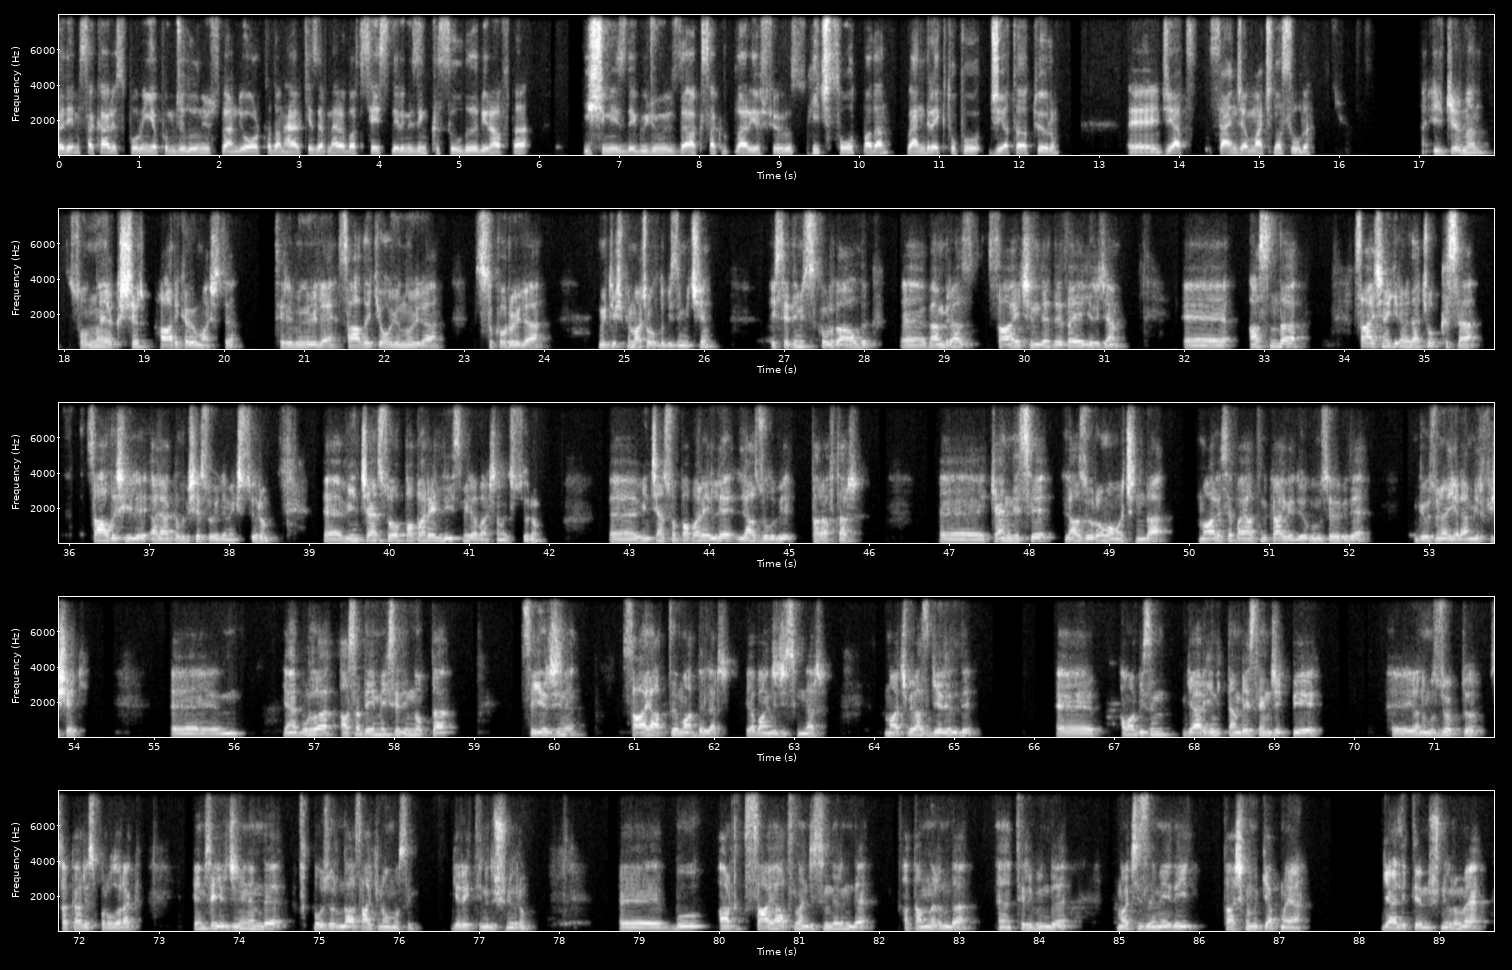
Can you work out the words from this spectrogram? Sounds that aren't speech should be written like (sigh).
Akademi Sakaryaspor'un yapımcılığını üstlendiği ortadan herkese merhaba. Seslerimizin kısıldığı bir hafta. İşimizde, gücümüzde aksaklıklar yaşıyoruz. Hiç soğutmadan ben direkt topu Cihat'a atıyorum. Ee, Cihat, sence maç nasıldı? İlk yarının sonuna yakışır harika bir maçtı. Tribünüyle, sahadaki oyunuyla, skoruyla müthiş bir maç oldu bizim için. İstediğimiz skoru da aldık. Ee, ben biraz saha içinde detaya gireceğim. Ee, aslında saha içine girmeden çok kısa sağ dışı ile alakalı bir şey söylemek istiyorum. Ee, Vincenzo Paparelli ismiyle başlamak istiyorum. Vincenzo Paparelli Lazio'lu bir taraftar. kendisi Lazio Roma maçında maalesef hayatını kaybediyor. Bunun sebebi de gözüne gelen bir fişek. Yani burada aslında değinmek istediğim nokta seyircinin sahaya attığı maddeler, yabancı cisimler. Maç biraz gerildi. Ee, ama bizim gerginlikten beslenecek bir e, yanımız yoktu Sakaryaspor olarak. Hem seyircinin hem de futbolcuların daha sakin olması gerektiğini düşünüyorum. Ee, bu artık sahaya atılan cisimlerin de atanların da e, tribünde maç izlemeye değil taşkınlık yapmaya geldiklerini düşünüyorum ve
